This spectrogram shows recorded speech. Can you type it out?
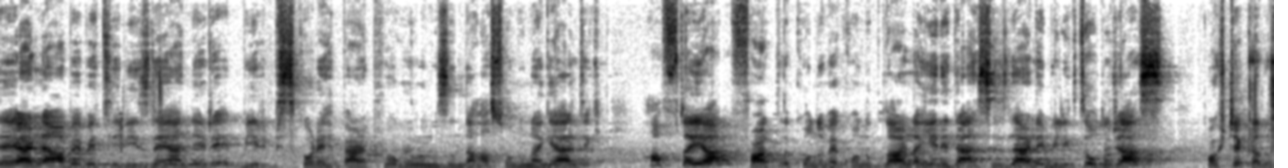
Değerli ABB TV izleyenleri bir psikorehber programımızın daha sonuna geldik. Haftaya farklı konu ve konuklarla yeniden sizlerle birlikte olacağız. Hoşçakalın.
